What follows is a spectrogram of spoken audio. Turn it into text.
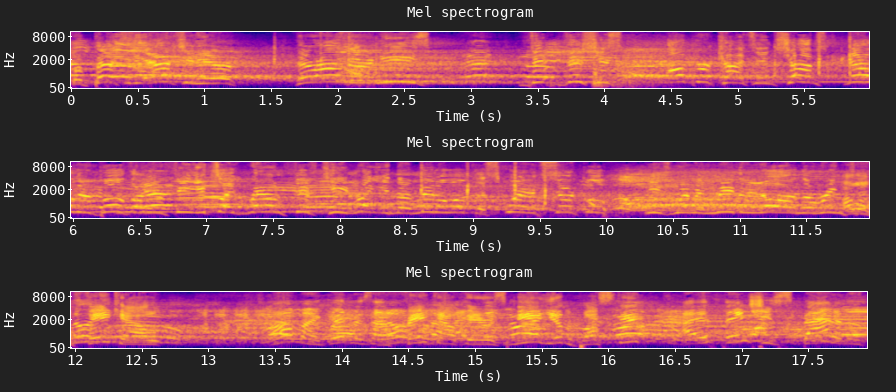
But back to the action here. They're on their knees. Vi- vicious uppercuts and chops. Now they're both on their feet. It's like round 15 right in the middle of the squared circle. These women leaving it all in the ring Oh, a fake out. Oh my goodness, I don't Fake know out there. Is Mia Yim busted? I think she spat in her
